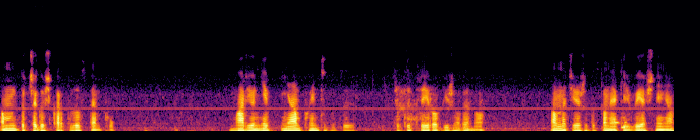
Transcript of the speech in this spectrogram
Mam do czegoś kartę dostępu. Mario, nie, nie mam pojęcia co ty, co ty tutaj robisz, ale no. Mam nadzieję, że dostanę jakieś wyjaśnienia.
